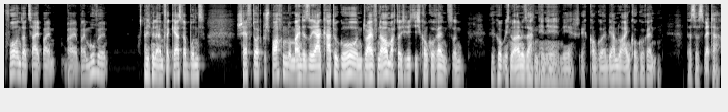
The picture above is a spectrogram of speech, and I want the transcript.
vor unserer Zeit bei, bei, bei Movil, habe ich mit einem Verkehrsverbundschef dort gesprochen und meinte so, ja, Car2Go und Drive Now macht euch richtig Konkurrenz. Und er guckt mich nur an und sagt, nee, nee, nee, Konkurrent, wir haben nur einen Konkurrenten. Das ist das Wetter.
